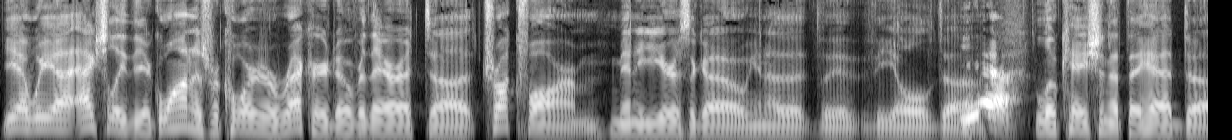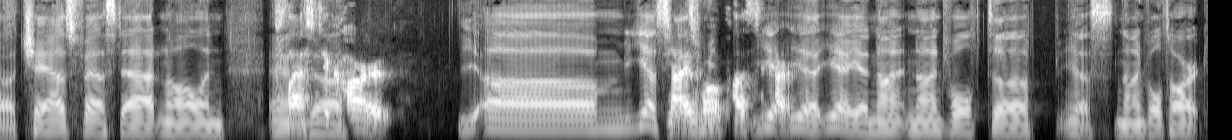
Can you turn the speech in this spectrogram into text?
Yeah, we uh, actually the iguanas recorded a record over there at uh, Truck Farm many years ago. You know the the, the old uh, Yeah. location that they had uh, Chaz Fest at and all, and, and Plastic uh, heart. Um. Yes. Nine yes, volt we- yeah, yeah. Yeah. Yeah. Nine nine volt. Uh, yes. Nine volt heart.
